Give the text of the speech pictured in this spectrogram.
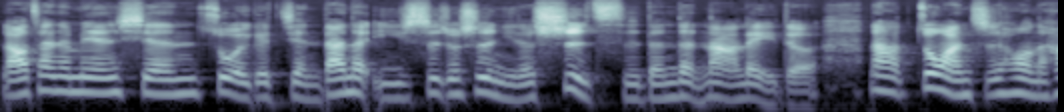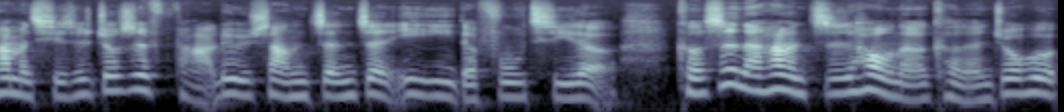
然后在那边先做一个简单的仪式，就是你的誓词等等那类的。那做完之后呢，他们其实就是法律上真正意义的夫妻了。可是呢，他们之后呢，可能就会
